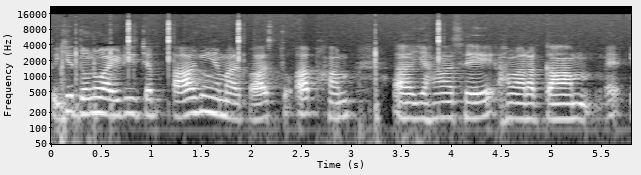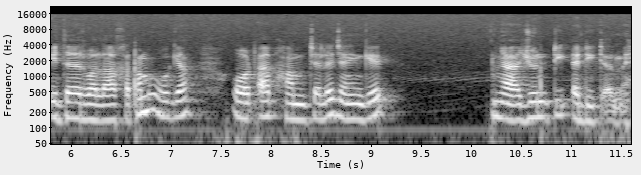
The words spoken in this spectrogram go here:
तो ये दोनों आईडी जब आ गई हमारे पास तो अब हम यहाँ से हमारा काम इधर वाला ख़त्म हो गया और अब हम चले जाएँगे यूनिटी एडिटर में।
